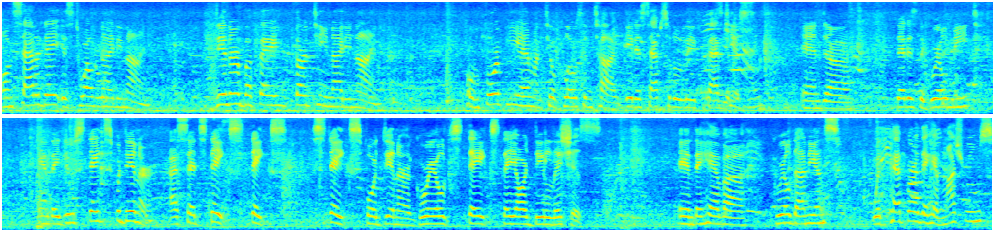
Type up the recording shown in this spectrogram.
on Saturday is $12.99. Dinner buffet $13.99 from 4 p.m. until closing time. It is absolutely fabulous. And uh, that is the grilled meat and they do steaks for dinner. I said steaks, steaks, steaks for dinner, grilled steaks. They are delicious. And they have uh, grilled onions with pepper. They have mushrooms.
